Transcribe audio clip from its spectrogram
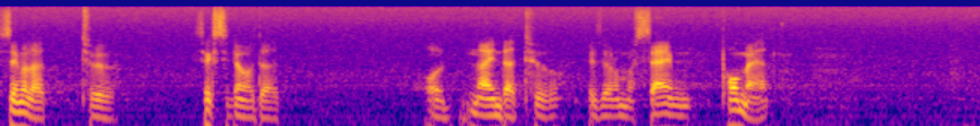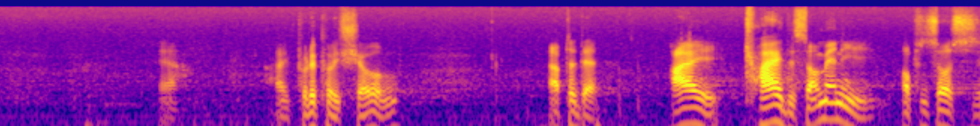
similar to 16.0 or 9.2 is almost same format. Yeah, I briefly show. After that, I tried so many open source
